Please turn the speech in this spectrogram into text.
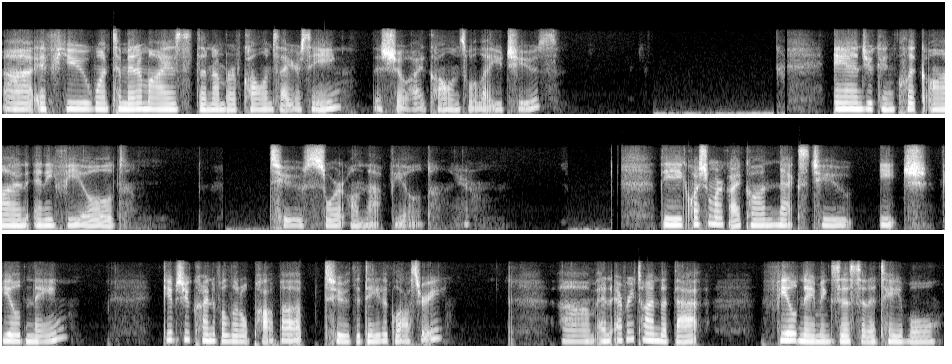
Uh, if you want to minimize the number of columns that you're seeing, the show hide columns will let you choose. And you can click on any field to sort on that field here. The question mark icon next to each field name gives you kind of a little pop-up to the data glossary. Um, and every time that that field name exists in a table,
